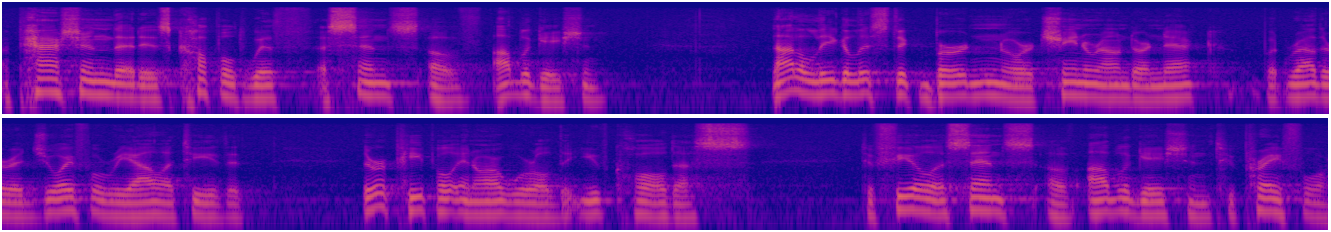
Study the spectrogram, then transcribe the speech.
A passion that is coupled with a sense of obligation not a legalistic burden or chain around our neck, but rather a joyful reality that there are people in our world that you've called us to feel a sense of obligation to pray for,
